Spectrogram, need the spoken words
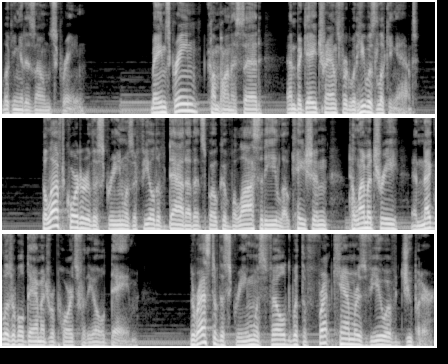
looking at his own screen. Main screen, Campana said, and Begay transferred what he was looking at. The left quarter of the screen was a field of data that spoke of velocity, location, telemetry, and negligible damage reports for the old dame. The rest of the screen was filled with the front camera's view of Jupiter.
